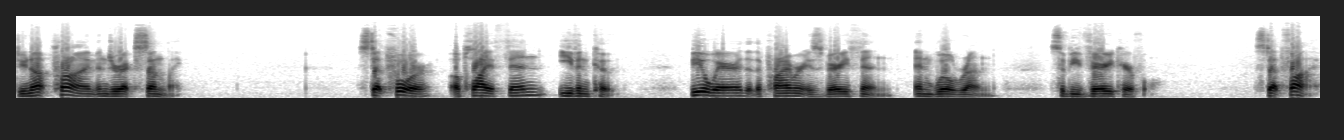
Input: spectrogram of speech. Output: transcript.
Do not prime in direct sunlight. Step 4. Apply a thin, even coat. Be aware that the primer is very thin and will run, so be very careful. Step 5.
